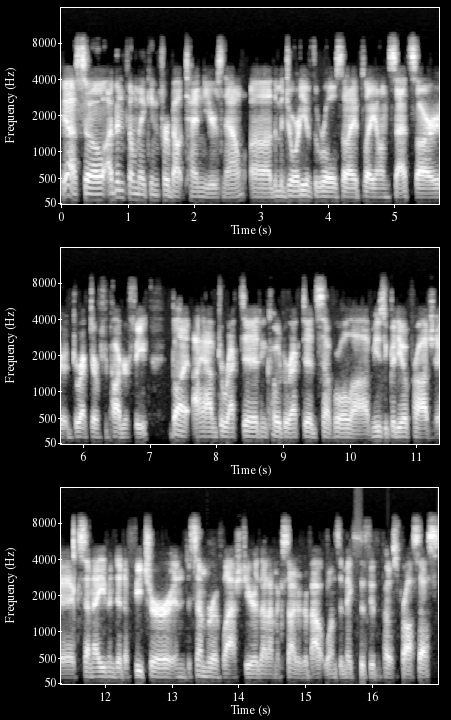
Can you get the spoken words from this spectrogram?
Yeah, so I've been filmmaking for about 10 years now. Uh, the majority of the roles that I play on sets are director of photography, but I have directed and co directed several uh, music video projects. And I even did a feature in December of last year that I'm excited about once it makes it through the post process.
